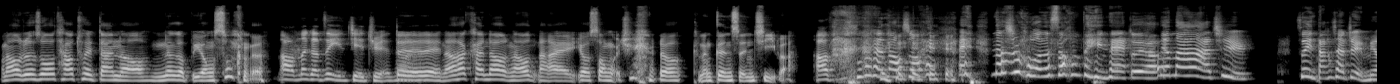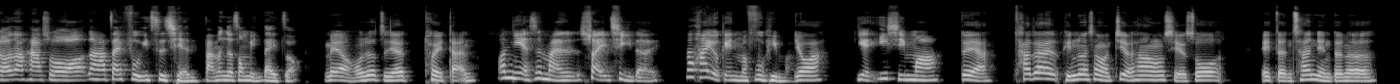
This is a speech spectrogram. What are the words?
然后我就说他要退单了哦，你那个不用送了。哦，那个自己解决。对对对，然后他看到，然后拿来又送回去，就可能更生气吧。哦，他看到说，哎哎，那是我的松饼呢，对啊要，拿拿去。所以你当下就也没有让他说，让他再付一次钱，把那个松饼带走。没有，我就直接退单。哦，你也是蛮帅气的欸。那他有给你们复评吗？有啊，也一星吗？对啊，他在评论上我记得他好像写说，哎，等餐点等了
